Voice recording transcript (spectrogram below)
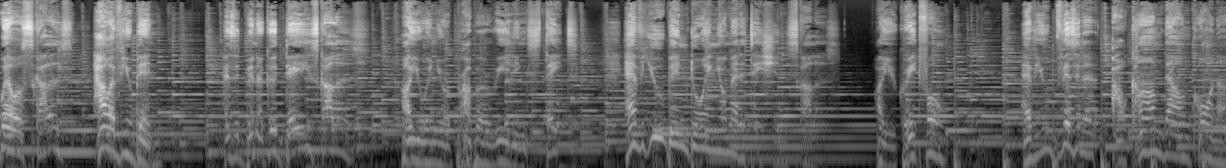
Well, scholars, how have you been? Has it been a good day, scholars? Are you in your proper reading state? Have you been doing your meditation, scholars? Are you grateful? Have you visited our calm down corner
